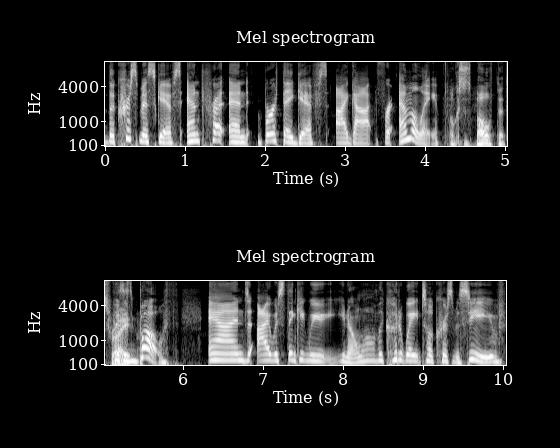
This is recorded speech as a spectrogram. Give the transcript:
the Christmas gifts and pre- and birthday gifts I got for Emily. Oh, because it's both. That's right. it's both. And I was thinking we, you know, well, we could wait till Christmas Eve.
